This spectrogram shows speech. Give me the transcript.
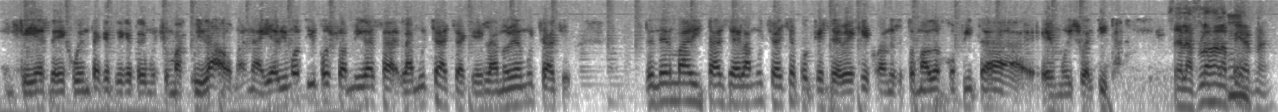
y que ella se dé cuenta que tiene que tener mucho más cuidado. Más nada. Y al mismo tiempo su amiga, la muchacha, que es la novia del muchacho, tener más distancia de la muchacha porque se ve que cuando se toma dos copitas es muy sueltita. Se le afloja la pierna.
